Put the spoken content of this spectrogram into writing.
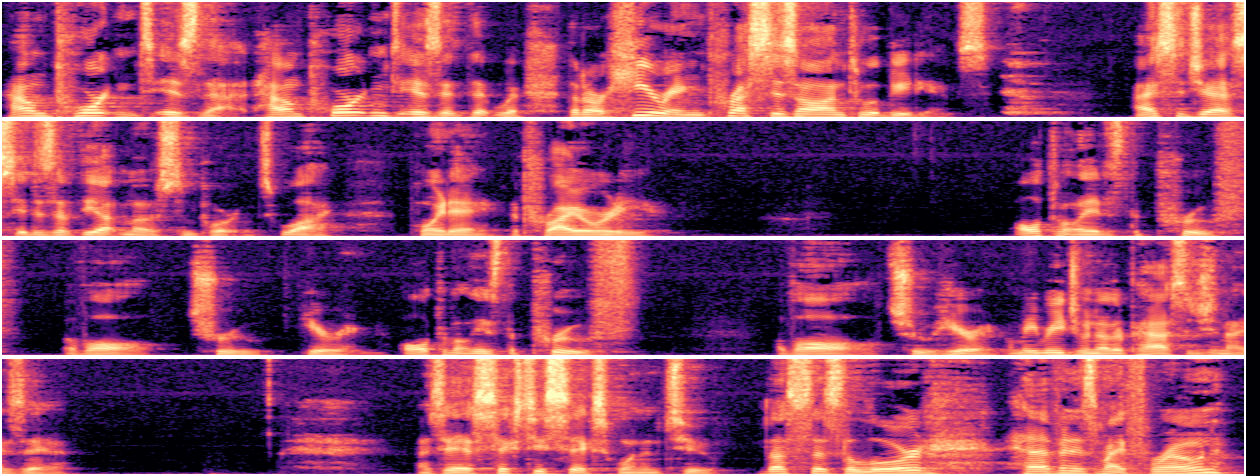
How important is that? How important is it that, that our hearing presses on to obedience? I suggest it is of the utmost importance. Why? Point A, the priority. Ultimately, it is the proof of all true hearing. Ultimately, is the proof of all true hearing. Let me read you another passage in Isaiah. Isaiah 66, 1 and 2. Thus says the Lord, Heaven is my throne,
